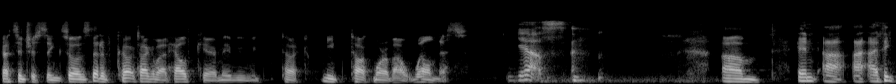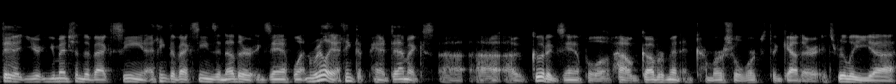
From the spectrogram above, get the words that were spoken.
That's interesting. So instead of talking about healthcare, maybe we talk, need to talk more about wellness. Yes. um, and uh, I think that you, you, mentioned the vaccine. I think the vaccine is another example, and really, I think the pandemic's uh, a good example of how government and commercial works together. It's really uh,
